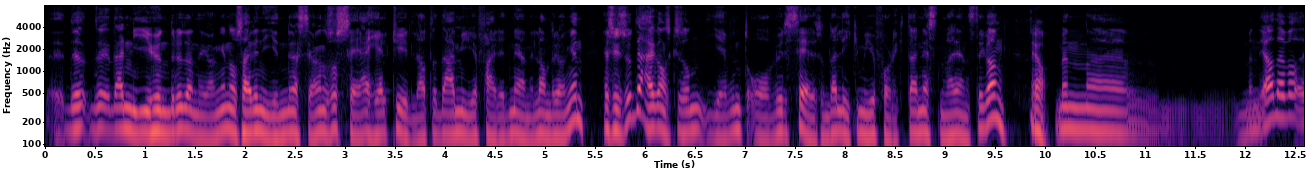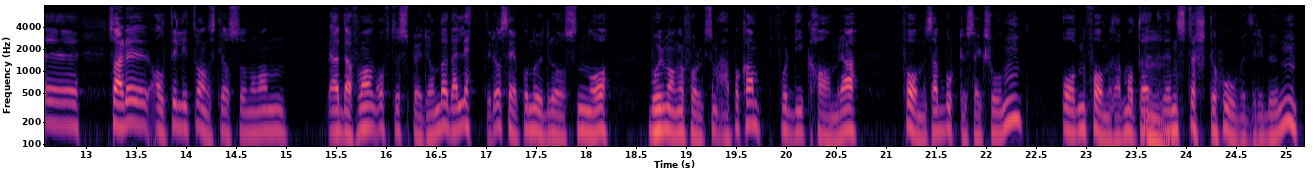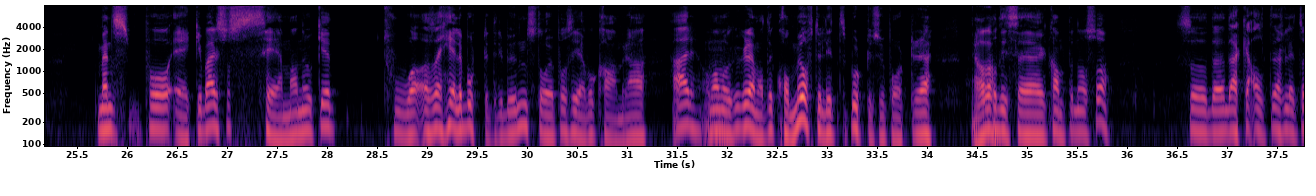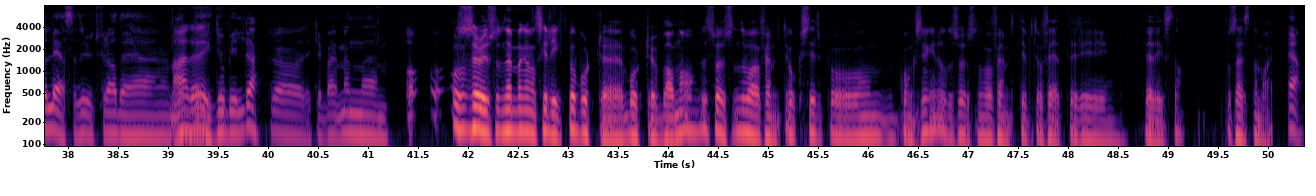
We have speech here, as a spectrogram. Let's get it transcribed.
det, det, det er 900 denne gangen, og så er det 900 neste gang, og så ser jeg helt tydelig at det er mye færre den ene eller andre gangen. Jeg syns jo det er ganske sånn jevnt over, ser ut som det er like mye folk der nesten hver eneste gang. ja. Men, eh, men ja, det var, eh, så er det alltid litt vanskelig også når man ja, Derfor man ofte spør om det. Det er lettere å se på Nordre Åsen nå hvor mange folk som er på kamp, fordi kamera får med seg borteseksjonen, og den får med seg på en måte den største hovedtribunen. Mens på Ekeberg så ser man jo ikke to av- altså Hele bortetribunen står jo på sida hvor kameraet er. Og man må ikke glemme at det kommer jo ofte litt bortesupportere Ja på disse kampene også. Så det, det er ikke alltid så lett å lese det ut fra det, Nei, det det videobildet fra Ekeberg. Men eh, Og, og så ser det ut som det er ganske likt på borte, bortebane òg. Det så ut som det var 50 okser på Kongsvinger, og det så ut som det var 50 profeter i Fredrikstad på 16. mai. ja.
